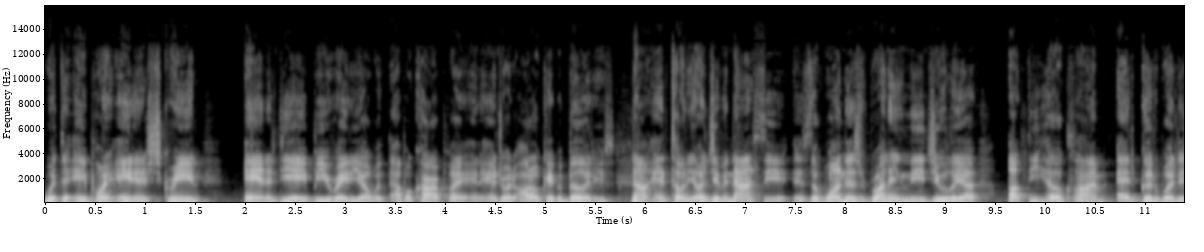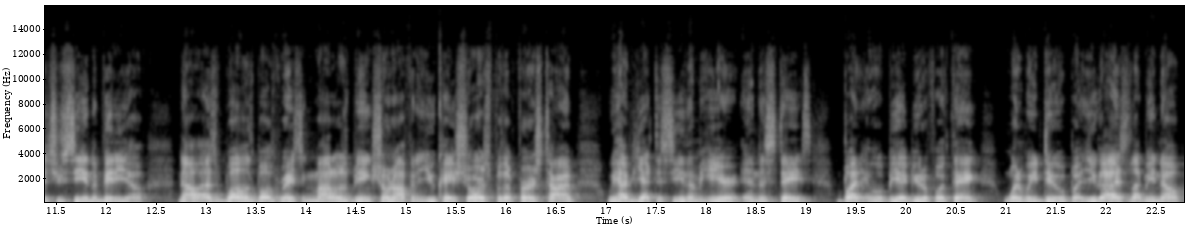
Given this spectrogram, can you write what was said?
with the 8.8 inch screen and a DAB radio with Apple CarPlay and Android Auto capabilities. Now, Antonio Giovinazzi is the one that's running the Giulia up the hill climb at Goodwood that you see in the video. Now, as well as both racing models being shown off in the UK shores for the first time, we have yet to see them here in the States, but it will be a beautiful thing when we do. But you guys let me know,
